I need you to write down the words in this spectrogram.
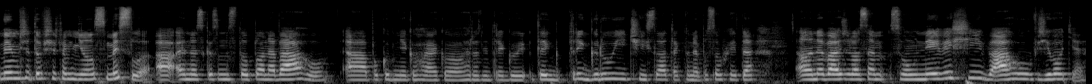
vím, že to všechno mělo smysl a dneska jsem stoupla na váhu a pokud někoho jako hrozně triggerují čísla, tak to neposlouchejte, ale nevážila jsem svou nejvyšší váhu v životě.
